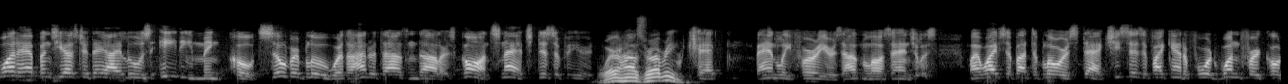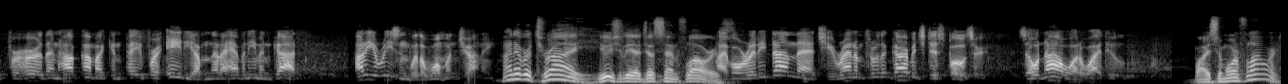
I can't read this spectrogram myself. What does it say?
what happens yesterday? I lose 80 mink coats, silver blue, worth a $100,000. Gone, snatched, disappeared. Warehouse robbery? Check. Bandley Furriers out in Los Angeles. My wife's about to blow her stack. She says if I can't afford one fur coat for her, then how come I can pay for 80 of them that I haven't even got? How do you reason with a woman, Johnny? I never try. Usually I just send flowers. I've already done that. She ran them through the garbage disposer. So now what do I do? Buy some more flowers.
